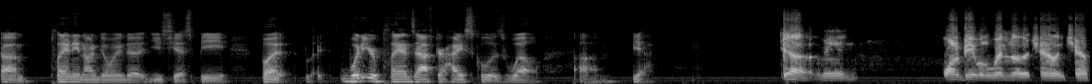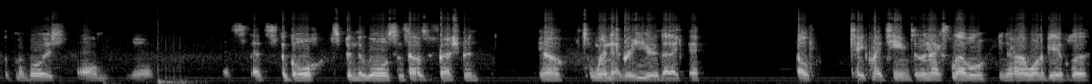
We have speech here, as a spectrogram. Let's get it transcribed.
um, planning on going to UCSB, but what are your plans after high school as well? Um, yeah. Yeah, I mean, want to be able to win another Channel League champ with my boys. Um, you know, that's that's the goal. It's been the goal since I was a freshman. You know, to win every year that I can. Help take my team to the next level. You know, I want to be able to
